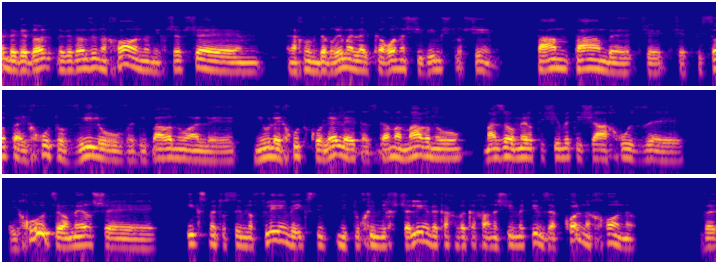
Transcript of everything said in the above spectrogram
בגדול, בגדול זה נכון, אני חושב שאנחנו מדברים על העיקרון ה-70-30. פעם, פעם, כש, כשתפיסות האיכות הובילו ודיברנו על אה, ניהול איכות כוללת, אז גם אמרנו, מה זה אומר 99 אחוז אה, איכות? זה אומר ש-X מטוסים נופלים ו-X ניתוחים נכשלים וככה וככה אנשים מתים, זה הכל נכון, ו-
